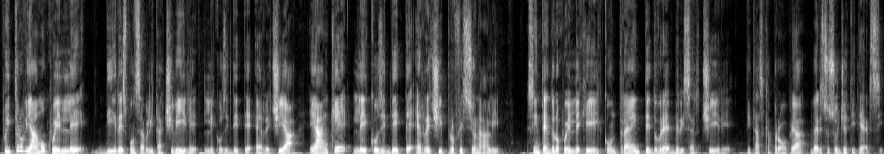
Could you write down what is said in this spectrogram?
Qui troviamo quelle di responsabilità civile, le cosiddette RCA, e anche le cosiddette RC professionali si intendono quelle che il contraente dovrebbe risarcire di tasca propria verso soggetti terzi,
